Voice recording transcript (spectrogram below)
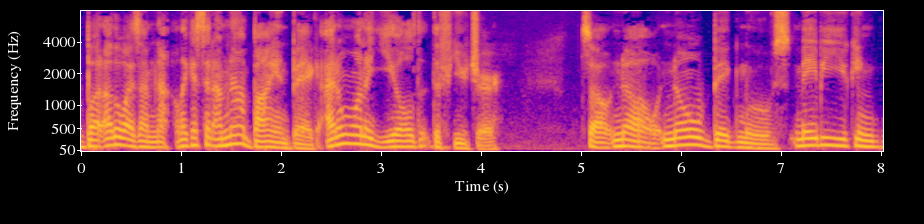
but otherwise, I'm not. Like I said, I'm not buying big. I don't want to yield the future. So no, no big moves. Maybe you can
